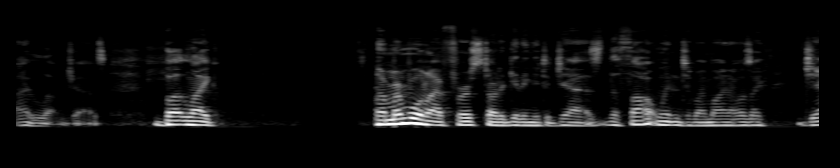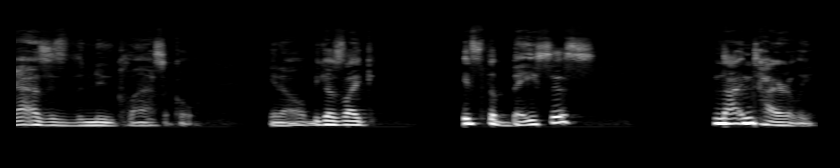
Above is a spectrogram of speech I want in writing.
I love jazz, but like, I remember when I first started getting into jazz, the thought went into my mind. I was like, jazz is the new classical, you know, because like, it's the basis, not entirely,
